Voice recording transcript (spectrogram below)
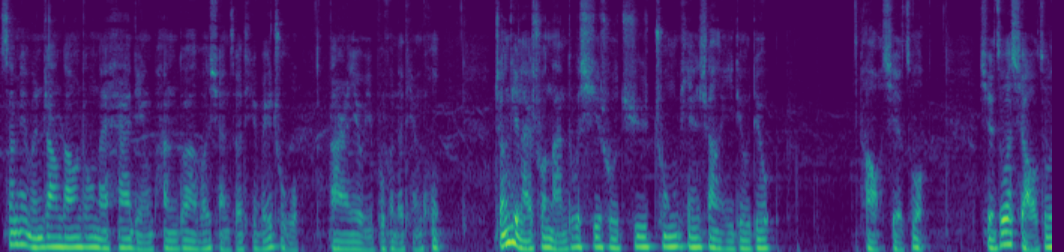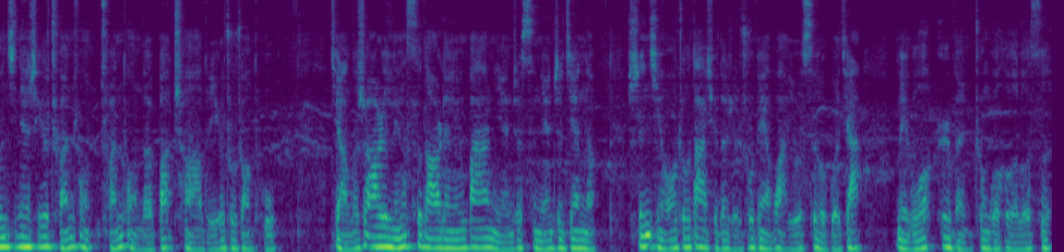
三篇文章当中呢，heading 判断和选择题为主，当然也有一部分的填空。整体来说，难度系数居中偏上一丢丢。好，写作，写作小作文今天是一个传统传统的 bar chart 的一个柱状图，讲的是2004到2008年这四年之间呢，申请欧洲大学的人数变化，由四个国家：美国、日本、中国和俄罗斯。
